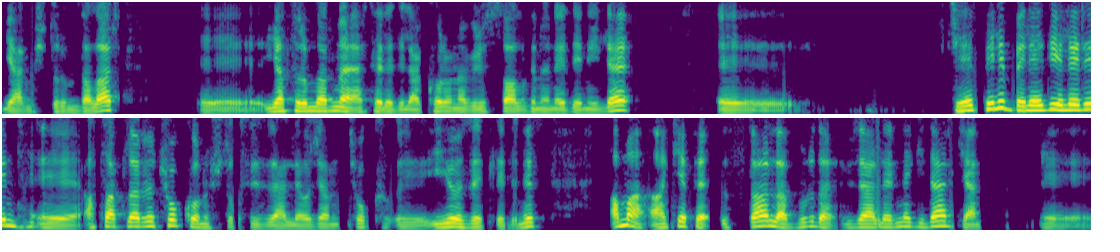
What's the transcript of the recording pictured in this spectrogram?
gelmiş durumdalar. E, yatırımlarını ertelediler koronavirüs salgını nedeniyle. E, CHP'li belediyelerin e, ataklarını çok konuştuk sizlerle hocam. Çok e, iyi özetlediniz. Ama AKP ısrarla burada üzerlerine giderken e,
